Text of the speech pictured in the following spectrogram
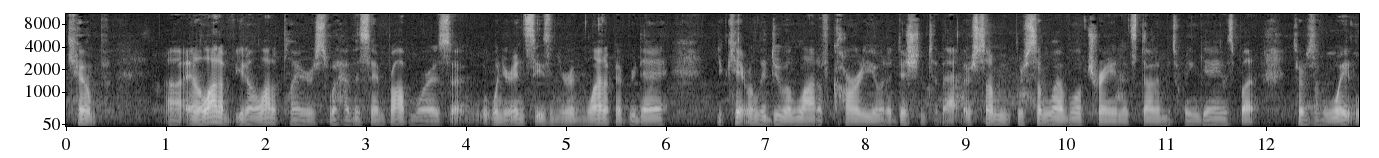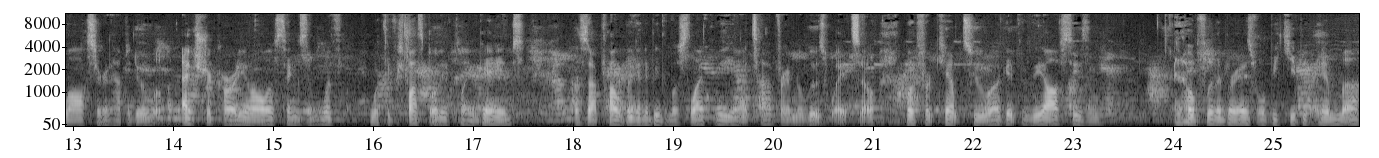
Kemp uh, and a lot of you know a lot of players would have the same problem. Whereas uh, when you're in season, you're in the lineup every day. You can't really do a lot of cardio in addition to that. There's some there's some level of training that's done in between games, but in terms of weight loss, you're going to have to do a little extra cardio and all those things. And with with the responsibility of playing games, that's not probably going to be the most likely uh, time for him to lose weight. So look for Kemp to uh, get through the off season and hopefully the Braves will be keeping him, uh,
